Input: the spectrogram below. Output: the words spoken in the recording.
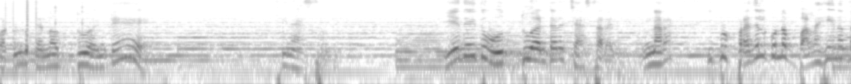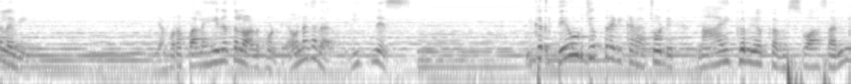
పండు తినొద్దు అంటే తినేస్తుంది. ఏదైతే వద్దు అంటారో చేస్తారు అది. విన్నారా? ఇప్పుడు ప్రజలకున్న బలహీనతలు అవి. ఎవరు బలహీనతలు వాళ్ళకుంటాయి అవునా కదా? వీక్నెస్ ఇక్కడ దేవుడు చెప్తున్నాడు ఇక్కడ చూడండి. నాయకుని యొక్క విశ్వాసాన్ని.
